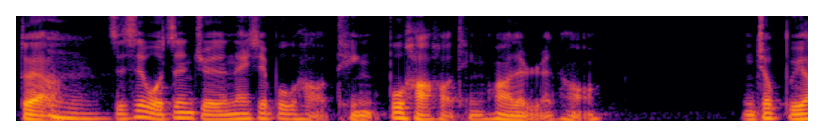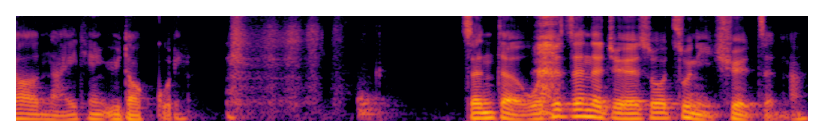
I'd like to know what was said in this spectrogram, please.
对啊，嗯、只是我真的觉得那些不好听、不好好听话的人哦，你就不要哪一天遇到鬼。真的，我就真的觉得说祝你确诊啊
